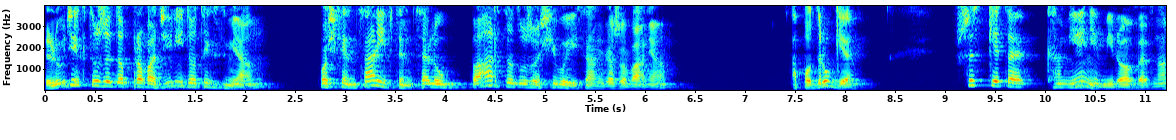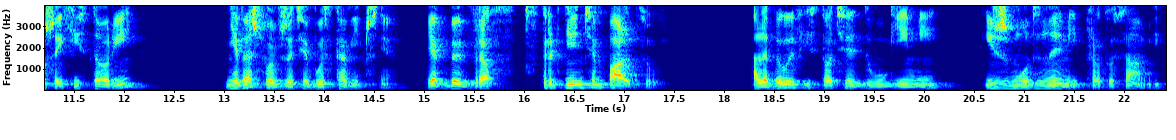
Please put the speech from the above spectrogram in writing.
ludzie, którzy doprowadzili do tych zmian, poświęcali w tym celu bardzo dużo siły i zaangażowania, a po drugie, wszystkie te kamienie milowe w naszej historii nie weszły w życie błyskawicznie, jakby wraz z stryknięciem palców, ale były w istocie długimi i żmudnymi procesami.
